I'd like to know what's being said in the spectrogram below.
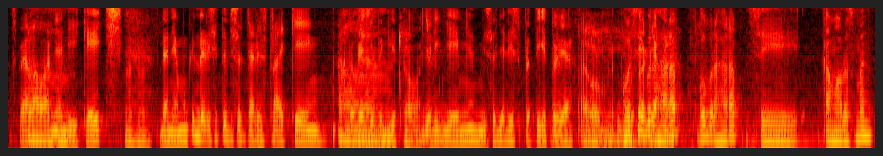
supaya Oh. lawannya di cage Uh-huh. dan ya mungkin dari situ bisa cari striking atau kayak Oh, gitu-gitu. Jadi gamenya bisa jadi seperti itu ya kalau Gue sih berharap, gue berharap si Kamal Usman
